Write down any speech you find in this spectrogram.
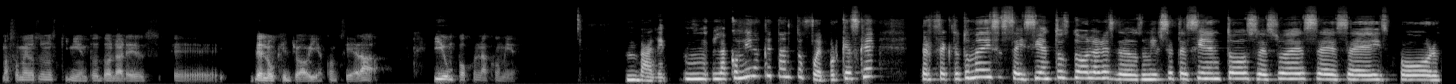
más o menos unos 500 dólares eh, de lo que yo había considerado, y un poco en la comida. Vale, mm, ¿la comida qué tanto fue? Porque es que, perfecto, tú me dices 600 dólares de 2.700, eso es 6 eh, por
